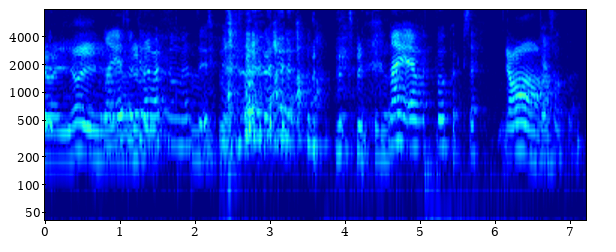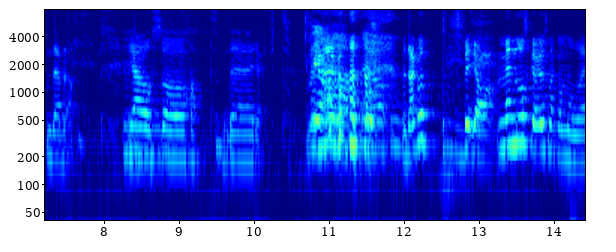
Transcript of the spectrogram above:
oi, oi. Nei, jeg tror ikke det har vært noen møter. Nei, jeg har vært på korpset. Ja, Det er det. det er bra. Jeg har også hatt det røft. Men, Ja, det, er, ja. men det har gått bra. Men nå skal vi jo snakke om noe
